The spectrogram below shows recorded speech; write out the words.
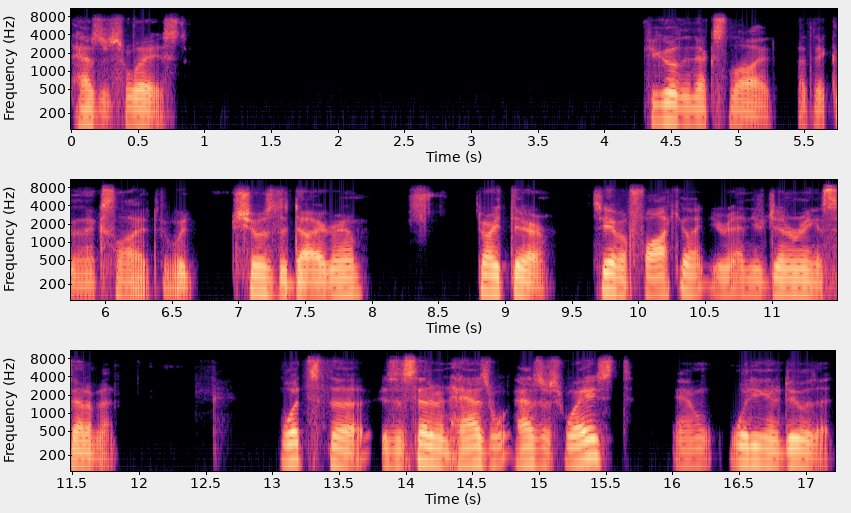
hazardous waste? If you go to the next slide, I think the next slide would shows the diagram right there. So you have a flocculant you're, and you're generating a sediment. What's the, is the sediment has, hazardous waste? And what are you going to do with it?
